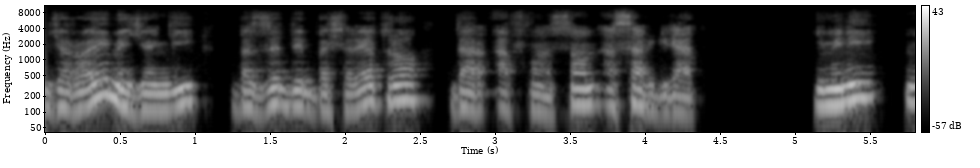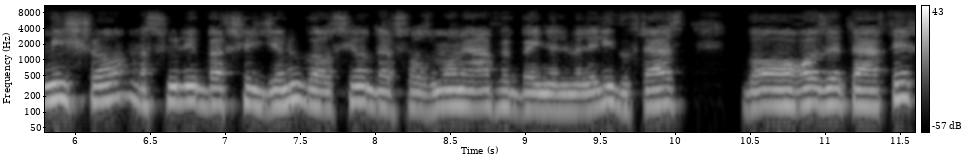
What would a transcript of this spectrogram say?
جرایم جنگی به ضد بشریت را در افغانستان اثر گیرد. یمینی میشرا مسئول بخش جنوب آسیا در سازمان عفو بین المللی گفته است با آغاز تحقیق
